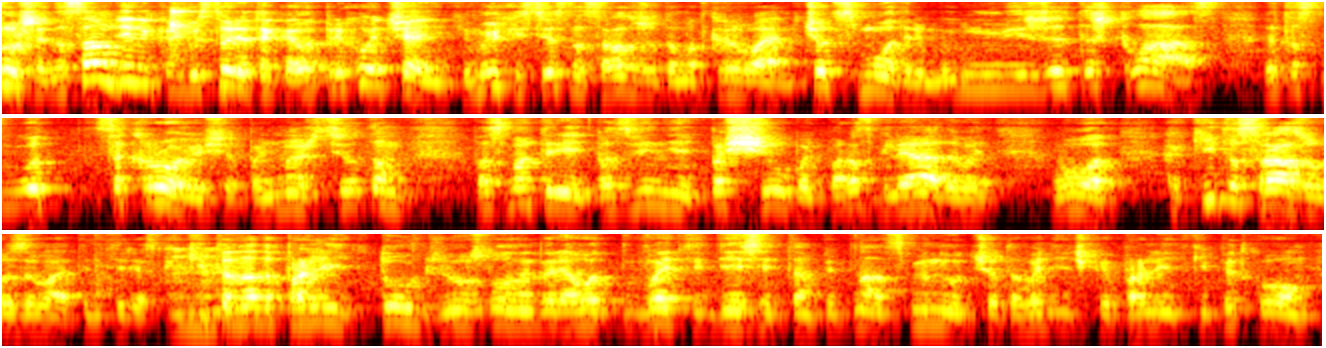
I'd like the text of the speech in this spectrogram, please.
Слушай, на самом деле, как бы история такая, вот приходят чайники, мы их, естественно, сразу же там открываем, что-то смотрим, это ж класс, это вот сокровище, понимаешь, все там посмотреть, позвенеть, пощупать, поразглядывать, вот. Какие-то сразу вызывают интерес, какие-то надо пролить тут же, условно говоря, вот в эти 10, там, 15 минут что-то водичкой пролить, кипятком.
